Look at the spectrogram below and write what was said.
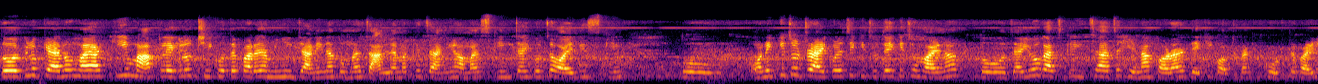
তো এগুলো কেন হয় আর কী মাখলে এগুলো ঠিক হতে পারে আমি জানি না। তোমরা জানলে আমাকে জানিও। আমার স্কিনটাই হচ্ছে অয়েলি স্কিন তো অনেক কিছু ট্রাই করেছি, কিছুতেই কিছু হয় না। তো যাই হোক, আজকে ইচ্ছা আছে হেনা করার, দেখি কতটা করতে পারি।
